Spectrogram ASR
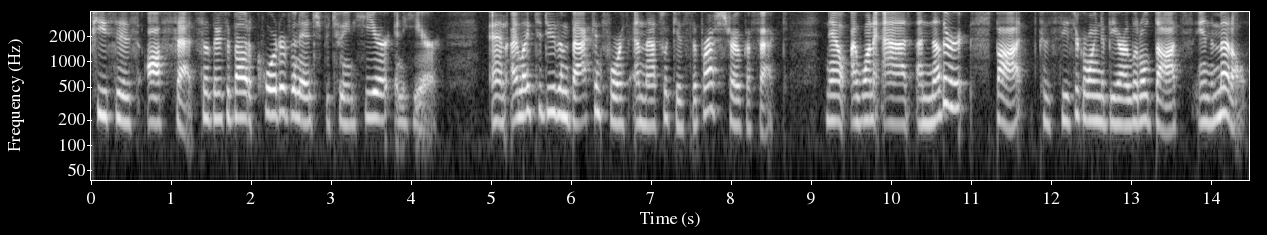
pieces offset. So there's about a quarter of an inch between here and here. And I like to do them back and forth and that's what gives the brush stroke effect. Now I want to add another spot because these are going to be our little dots in the middle.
